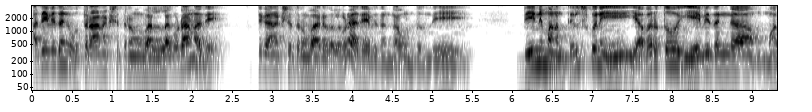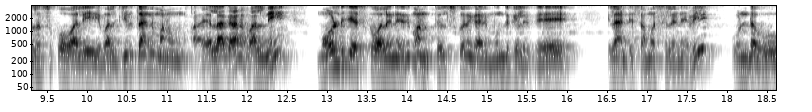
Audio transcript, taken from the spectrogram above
అదేవిధంగా ఉత్తరా నక్షత్రం వల్ల కూడా అదే. కృత్తికా నక్షత్రం వారి వల్ల కూడా అదే విధంగా ఉంటుంది. దీన్ని మనం తెలుసుకొని ఎవరితో ఏ విధంగా మలసుకోవాలి వాళ్ళ జీవితాన్ని మనం ఎలాగా వాళ్ళని మోల్డ్ చేసుకోవాలనేది మనం తెలుసుకొని కానీ ముందుకెళితే ఇలాంటి సమస్యలు అనేవి ఉండవు.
